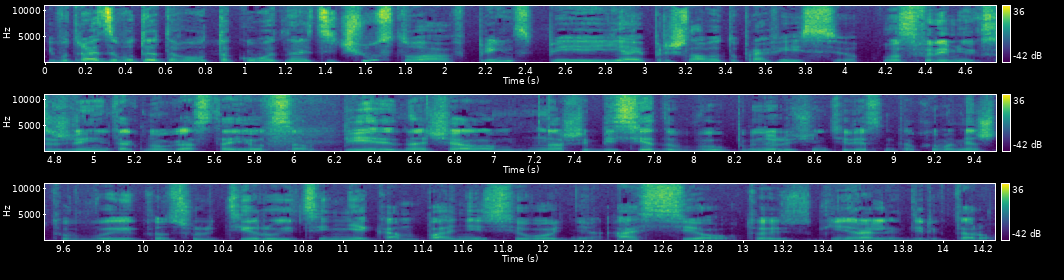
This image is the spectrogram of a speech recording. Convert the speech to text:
И вот ради вот этого вот такого, знаете, чувства, в принципе, я и пришла в эту профессию. У нас времени, к сожалению, не так много остается. Перед началом нашей беседы вы упомянули очень интересный такой момент, что вы консультируете не компании сегодня, а SEO, то есть генеральных директоров.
